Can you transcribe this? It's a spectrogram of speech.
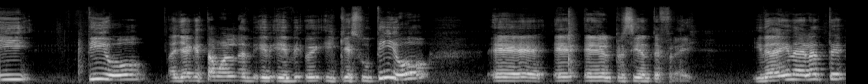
y tío, ya que estamos, y que su tío eh, es el presidente Frey. Y de ahí en adelante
